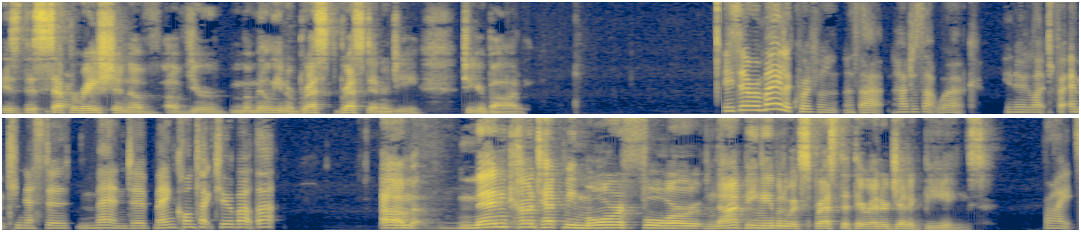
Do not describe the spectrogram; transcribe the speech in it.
is this separation of of your mammalian or breast breast energy to your mm-hmm. body is there a male equivalent of that how does that work you know like for empty nester men do men contact you about that Um, men contact me more for not being able to express that they're energetic beings. Right.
